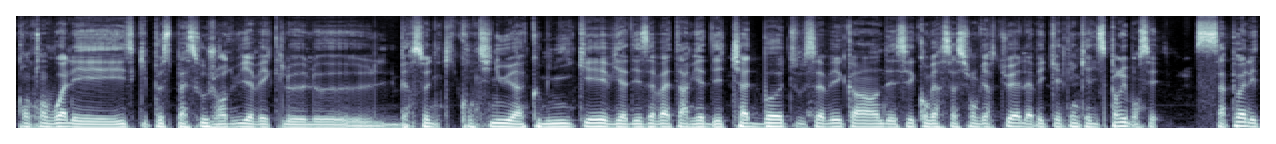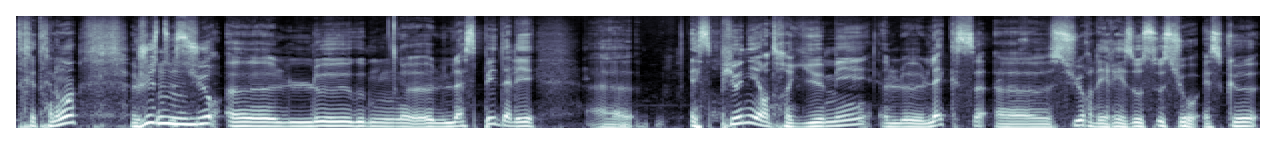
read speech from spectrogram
Quand on voit les, ce qui peut se passer aujourd'hui avec le, le, les personnes qui continuent à communiquer via des avatars, via des chatbots, vous savez, quand des, ces conversations virtuelles avec quelqu'un qui a disparu, bon, ça peut aller très très loin. Juste mm. sur euh, le, euh, l'aspect d'aller euh, espionner, entre guillemets, le l'ex euh, sur les réseaux sociaux. Est-ce que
